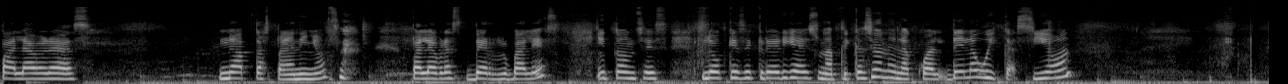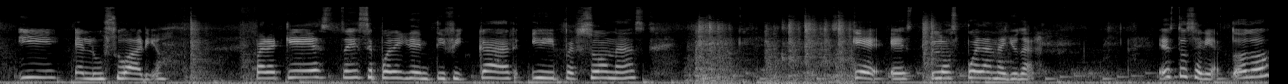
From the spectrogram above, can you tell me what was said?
palabras no aptas para niños, palabras verbales. Entonces, lo que se crearía es una aplicación en la cual de la ubicación y el usuario para que éste se pueda identificar y personas que los puedan ayudar. Esto sería todo.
